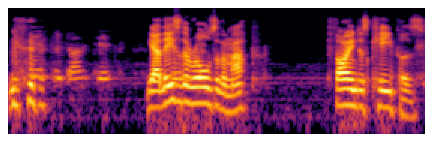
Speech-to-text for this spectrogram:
to like make a diamond pick. Yeah, these are the rules of the map. Find us keepers.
